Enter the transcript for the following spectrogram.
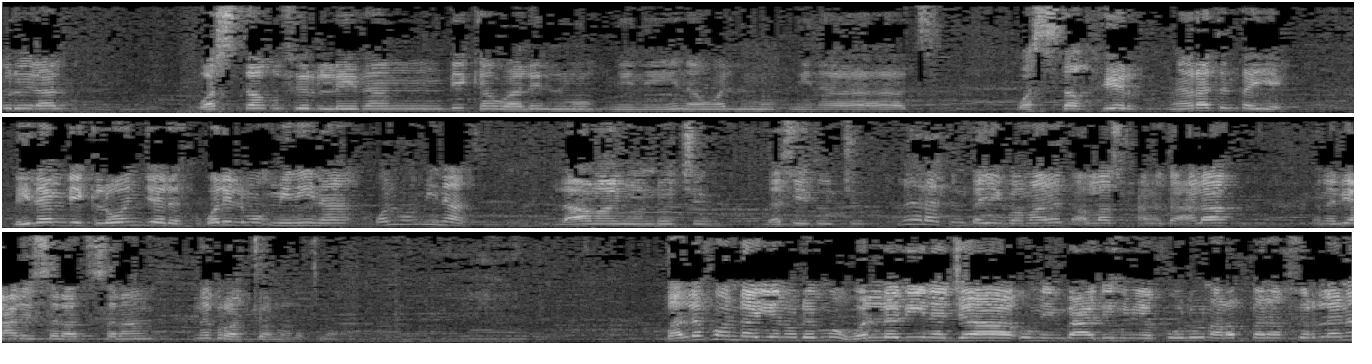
ብሎ ይላል واستغفر لذنبك وللمؤمنين والمؤمنات واستغفر ምህረት ጠይቅ ሊዘንቢክ ለወንጀልህ ወልልሙእሚኒና ወልሙእሚናት ለአማኝ ወንዶችም ለሴቶችም ምህረትን ጠይቅ በማለት አላህ ስብሓነ ወተዓላ ነቢ አለይሂ ሰላቱ ሰላም ነግሯቸዋል ማለት ነው ባለፈው እንዳየነው ደግሞ ወለዚነ ጃኡ ሚን ባዕድህም የቁሉነ ረበና እግፊር ለና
